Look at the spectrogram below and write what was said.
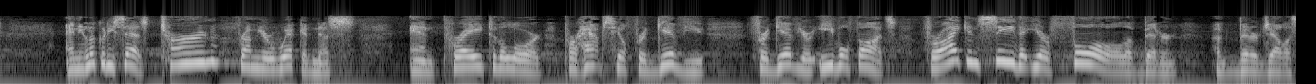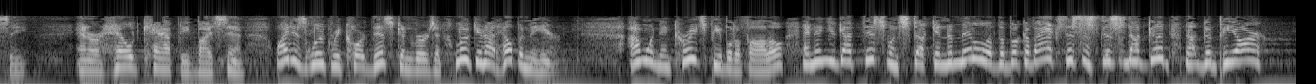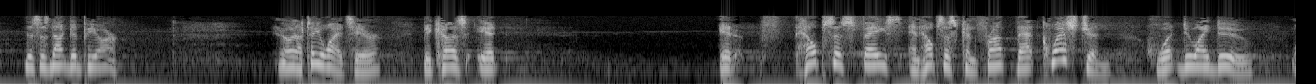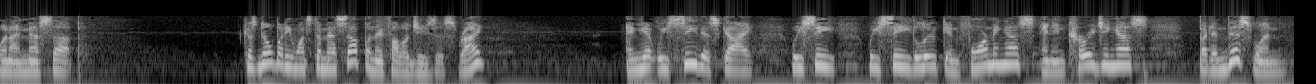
And he, look what he says Turn from your wickedness and pray to the Lord. Perhaps he'll forgive you, forgive your evil thoughts. For I can see that you're full of bitter, of bitter jealousy and are held captive by sin. Why does Luke record this conversion? Luke, you're not helping me here. I want to encourage people to follow, and then you got this one stuck in the middle of the book of Acts. This is this is not good. Not good PR. This is not good PR. You know, and I'll tell you why it's here. Because it it helps us face and helps us confront that question. What do I do when I mess up? Because nobody wants to mess up when they follow Jesus, right? And yet we see this guy, we see, we see Luke informing us and encouraging us, but in this one,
